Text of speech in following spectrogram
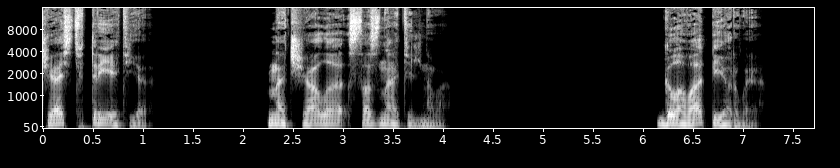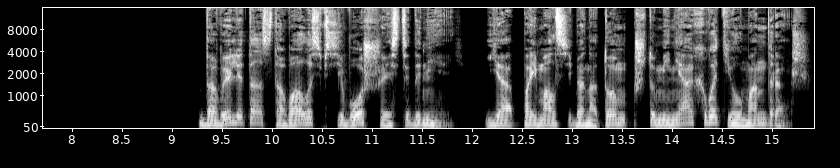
Часть третья. Начало сознательного. Глава первая. До вылета оставалось всего шесть дней. Я поймал себя на том, что меня охватил мандраж.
